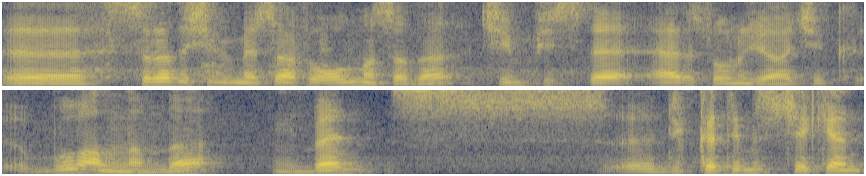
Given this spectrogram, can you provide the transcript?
e, sıra dışı bir mesafe olmasa da çim pistte her sonuca açık. Bu anlamda ben e, dikkatimizi çeken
